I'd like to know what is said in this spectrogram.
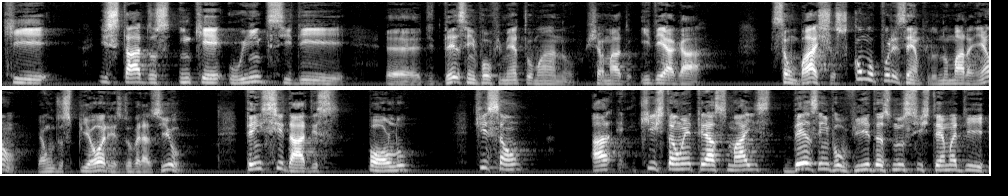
que estados em que o índice de, eh, de desenvolvimento humano, chamado IDH, são baixos, como por exemplo no Maranhão, é um dos piores do Brasil, tem cidades polo que são a- que estão entre as mais desenvolvidas no sistema de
